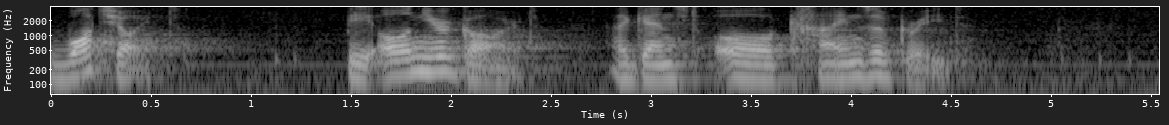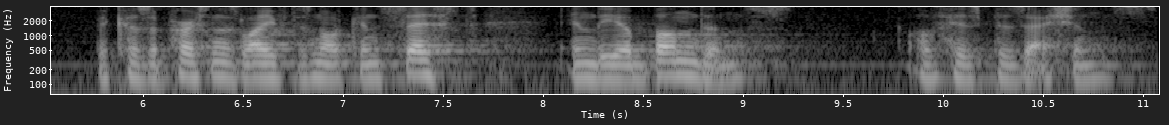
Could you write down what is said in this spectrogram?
Watch out, be on your guard against all kinds of greed, because a person's life does not consist in the abundance of his possessions.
